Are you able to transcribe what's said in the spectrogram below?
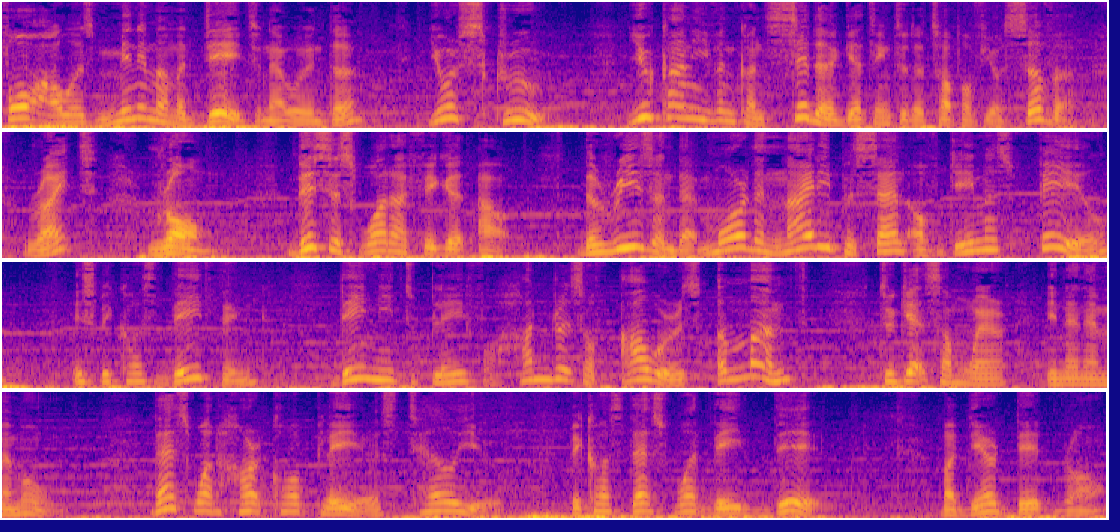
4 hours minimum a day to Neverwinter, you're screwed. You can't even consider getting to the top of your server, right? Wrong. This is what I figured out. The reason that more than 90% of gamers fail is because they think they need to play for hundreds of hours a month to get somewhere in an MMO. That's what hardcore players tell you because that's what they did. But they're dead wrong.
